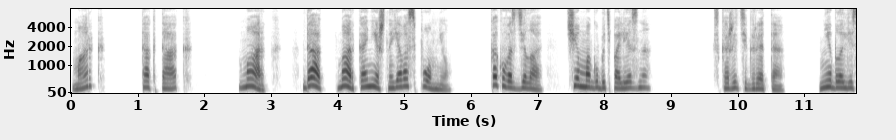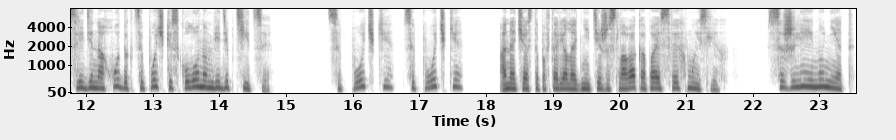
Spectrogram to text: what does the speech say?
«Марк? Так-так. Марк. Да, Марк, конечно, я вас помню. Как у вас дела? Чем могу быть полезна?» «Скажите, Грета, не было ли среди находок цепочки с кулоном в виде птицы?» «Цепочки, цепочки?» Она часто повторяла одни и те же слова, копаясь в своих мыслях. «Сожалею, но нет.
